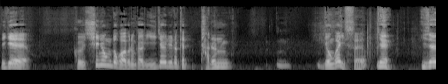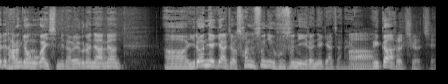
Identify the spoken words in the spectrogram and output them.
이게 그 신용도가 그러니까 이자율이 이렇게 다른 경우가 있어요? 예. 이자율이 다른 경우가 어. 있습니다. 왜 그러냐면 네. 어, 이런 얘기하죠. 선순위, 후순위 이런 얘기하잖아요. 아, 그러니까 그렇지, 그렇지.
